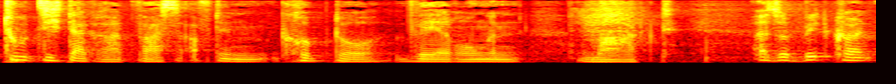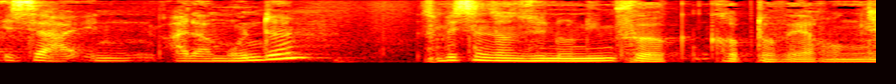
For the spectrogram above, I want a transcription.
tut sich da gerade was auf dem Kryptowährungen-Markt? Also Bitcoin ist ja in aller Munde ist ein bisschen so ein Synonym für Kryptowährungen. Ne?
